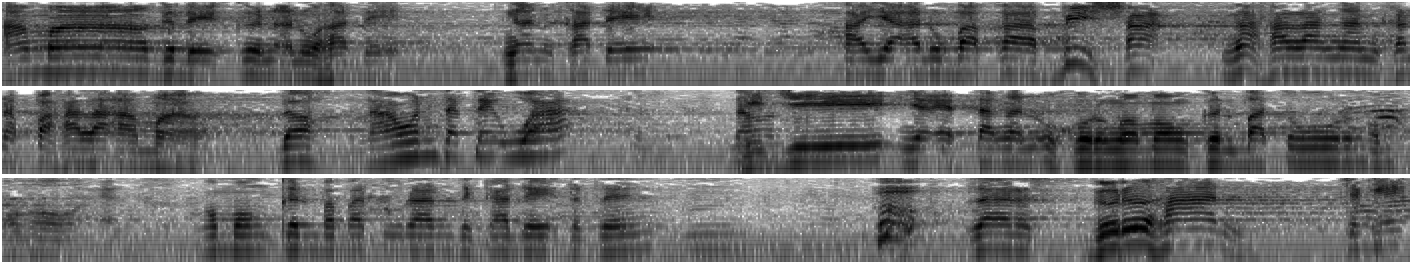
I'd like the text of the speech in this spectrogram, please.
amal gedekeun anu hade ngan kade aya anu bakal bisa ngahalangan kana pahala amal. Doh naon tete wa hiji nyaet tangan ukur ngomongkeun batur. Ngom oh, oh eh, ngomongkeun babaturan teh kade tete hmm. hmm. lares gerehan cegek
